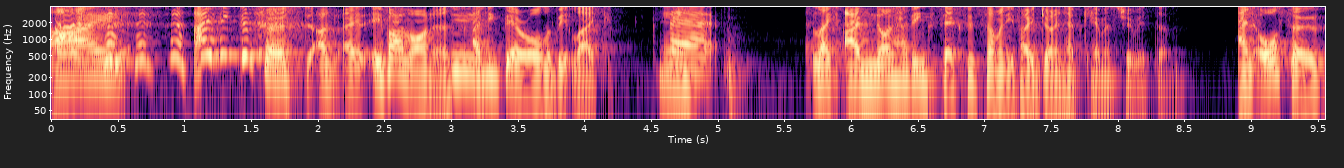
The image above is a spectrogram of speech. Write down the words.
I I think the first, if I'm honest, mm. I think they're all a bit like, eh. like I'm not having sex with someone if I don't have chemistry with them. And also,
